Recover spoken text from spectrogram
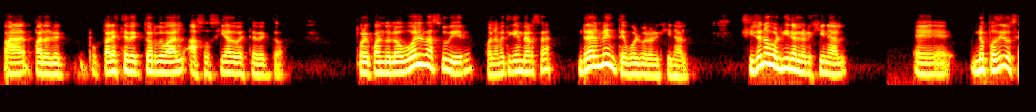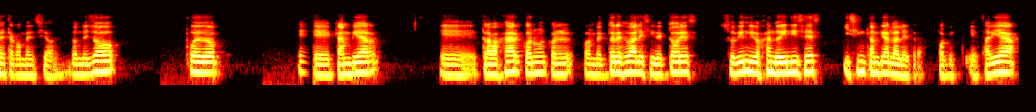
para, para este vector dual asociado a este vector. Porque cuando lo vuelva a subir con la métrica inversa, realmente vuelvo al original. Si yo no volviera al original, eh, no podría usar esta convención, donde yo puedo eh, cambiar, eh, trabajar con, vectores duales y vectores, subiendo y bajando índices y sin cambiar la letra, porque estaría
